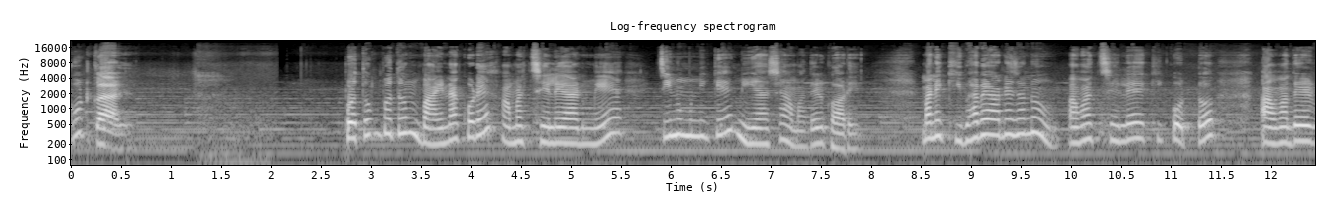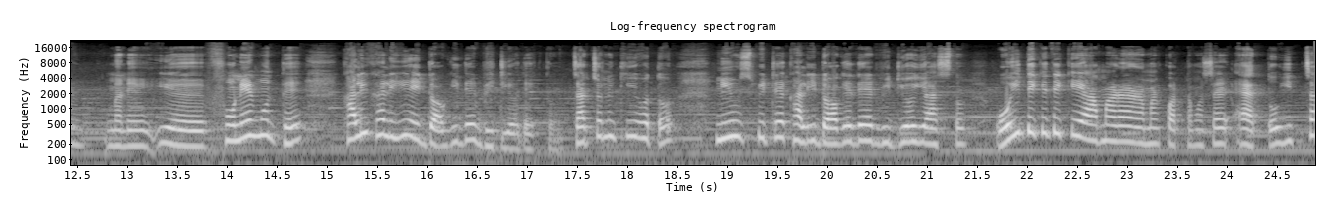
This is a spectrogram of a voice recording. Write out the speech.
গুড গার্ল প্রথম প্রথম বায়না করে আমার ছেলে আর মেয়ে চিনুমুনিকে নিয়ে আসে আমাদের ঘরে। মানে কীভাবে আনে জানো? আমার ছেলে কি করতো? আমাদের মানে ইয়ে, ফোনের মধ্যে খালি খালি এই ডগিদের ভিডিও দেখতো। যার জন্য কি হতো? নিউজ ফিটে খালি ডগেদের ভিডিওই আসতো। ওই দেখে দেখে আমার আর আমার কর্তামশাইয়ের এত ইচ্ছা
